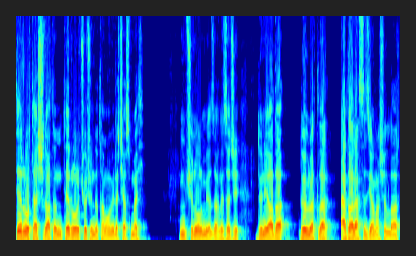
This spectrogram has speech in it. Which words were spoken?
terror təşkilatının terror kökünü də tamamilə kəsmək mümkün olmayacaq. Necə ki, dünyada dövlətlər ədalətsiz yanaşırlar,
